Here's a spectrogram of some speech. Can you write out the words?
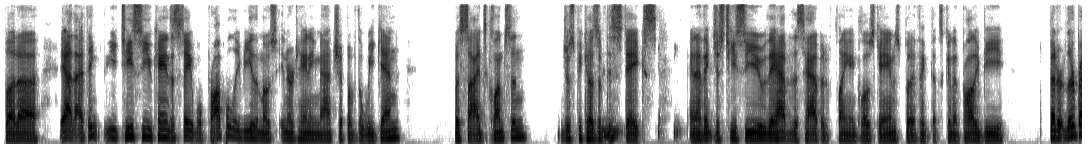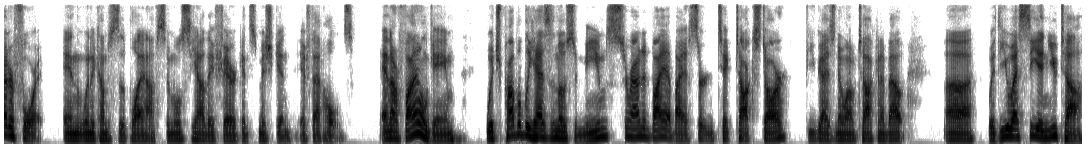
But uh, yeah, I think TCU Kansas State will probably be the most entertaining matchup of the weekend, besides Clemson, just because of the mm. stakes. And I think just TCU they have this habit of playing in close games, but I think that's going to probably be better. They're better for it. And when it comes to the playoffs, and we'll see how they fare against Michigan if that holds. And our final game, which probably has the most memes surrounded by it by a certain TikTok star, if you guys know what I'm talking about uh, with USC and Utah.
